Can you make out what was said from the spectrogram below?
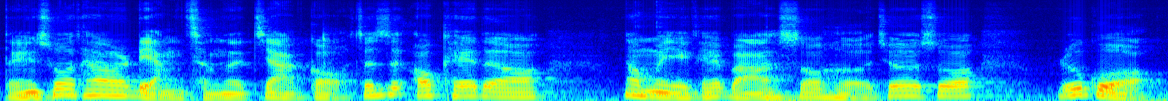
等于说它有两层的架构，这是 OK 的哦。那我们也可以把它收合，就是说，如果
